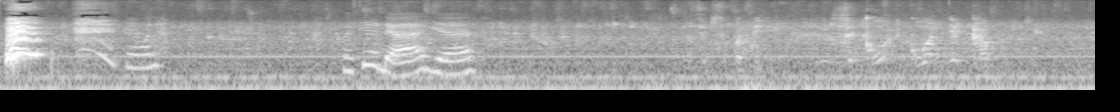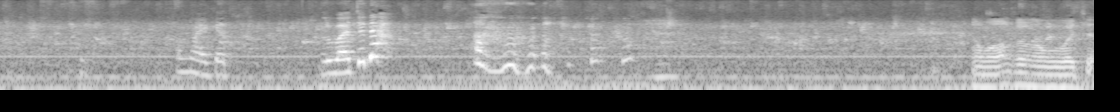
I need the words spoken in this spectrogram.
Yang mana? Pasti ada aja. Oh my god. Lu baca dah. nggak mau gue nggak mau baca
